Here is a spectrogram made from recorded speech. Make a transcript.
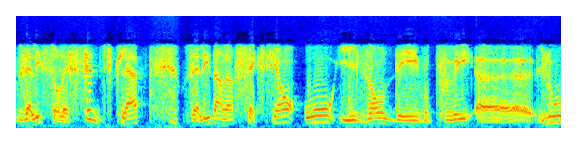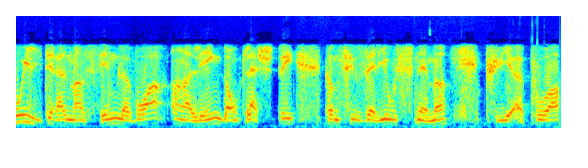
vous allez sur le site du CLAP, vous allez dans leur section où ils ont des, vous pouvez euh, louer littéralement le film, le voir en ligne, donc l'acheter comme si vous alliez au cinéma, puis euh, pouvoir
